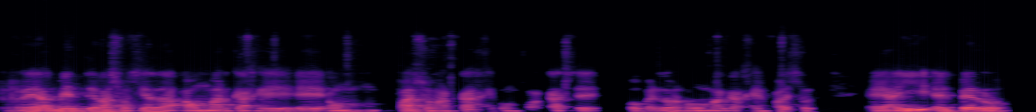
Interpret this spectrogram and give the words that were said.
realmente va asociada a un marcaje, a un falso marcaje, un marcaje, o perdón, a un marcaje en falso? Eh, ahí el perro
